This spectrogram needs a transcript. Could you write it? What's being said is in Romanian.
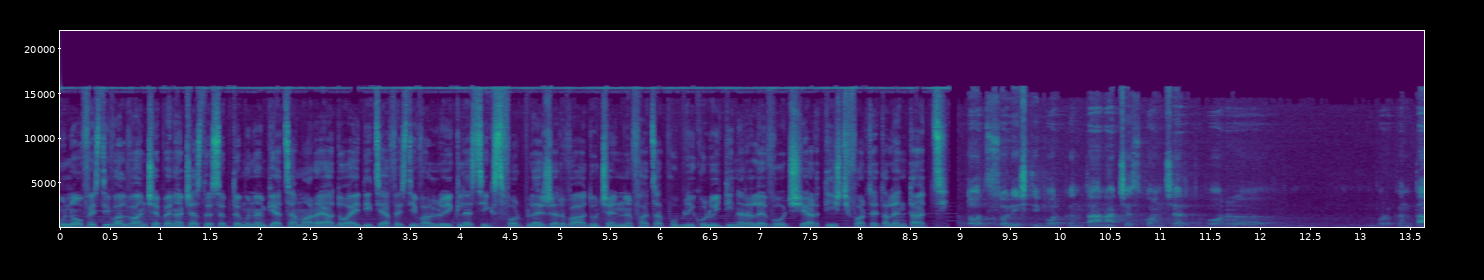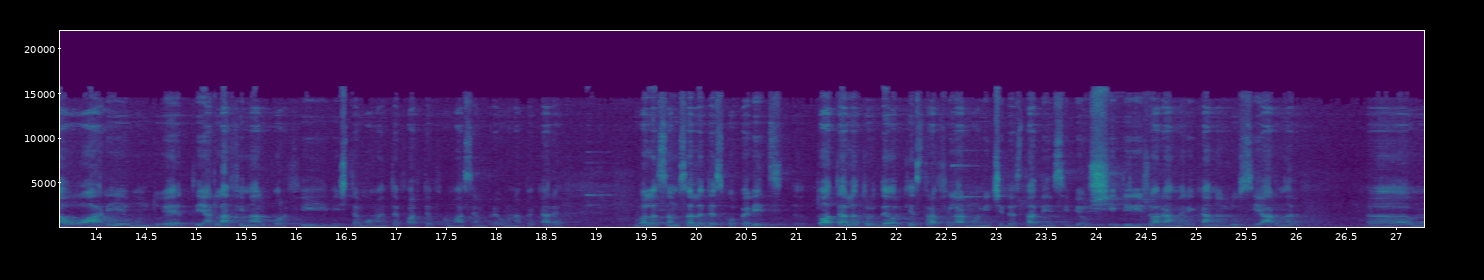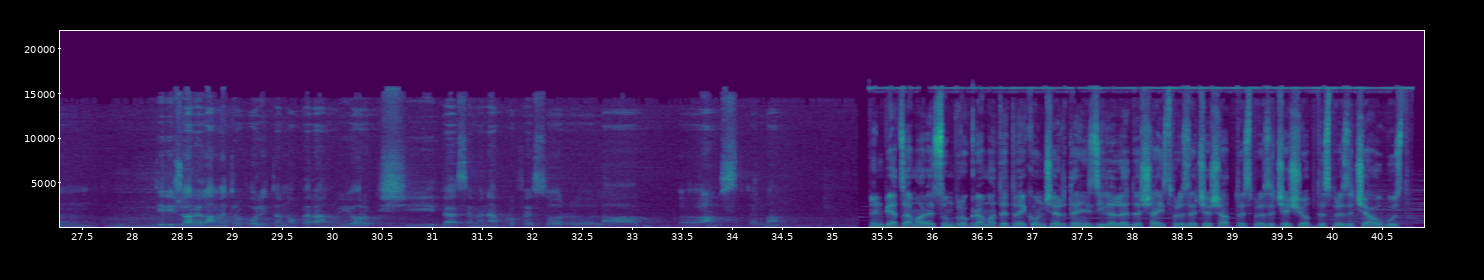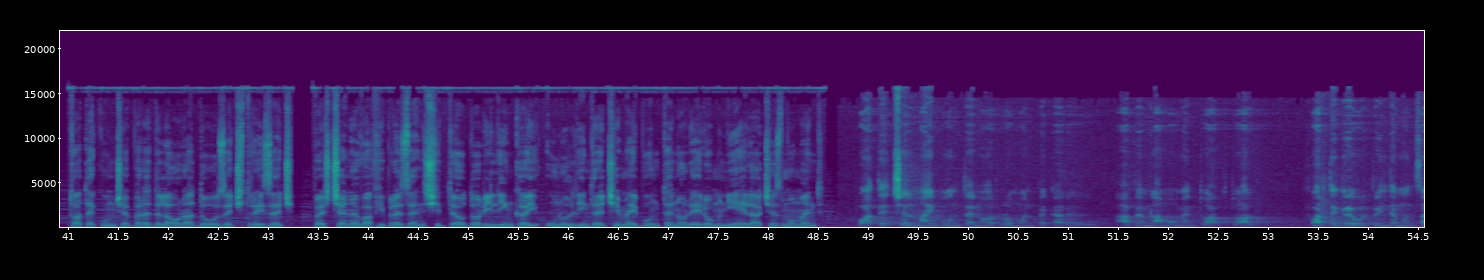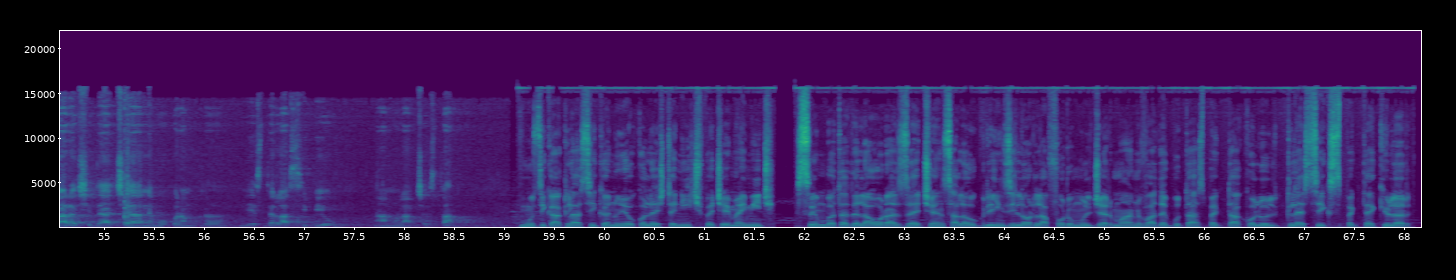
Un nou festival va începe în această săptămână în Piața Mare. A doua ediție a festivalului Classics for Pleasure va aduce în fața publicului tinerele voci și artiști foarte talentați. Toți soliștii vor cânta în acest concert, vor, vor cânta o arie, un duet, iar la final vor fi niște momente foarte frumoase împreună pe care vă lăsăm să le descoperiți, toate alături de Orchestra Filarmonicii de Stat din Sibiu și dirijoarea americană Lucy Arner, dirijoare la Metropolitan Opera New York și de asemenea profesor la uh, Amsterdam. În Piața Mare sunt programate trei concerte în zilele de 16, 17 și 18 august, toate cu începere de la ora 20.30. Pe scenă va fi prezent și Teodor Ilincăi, unul dintre cei mai buni tenori ai României la acest moment. Poate cel mai bun tenor român pe care îl avem la momentul actual. Foarte greu îl prindem în țară și de aceea ne bucurăm că este la Sibiu anul acesta. Muzica clasică nu-i ocolește nici pe cei mai mici. Sâmbătă de la ora 10 în sala oglinzilor la Forumul German va debuta spectacolul Classic Spectacular,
